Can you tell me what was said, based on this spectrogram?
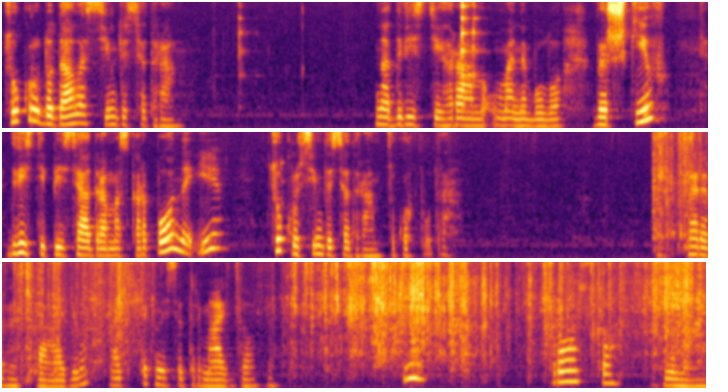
Цукру додала 70 грам. На 200 грам у мене було вершків, 250 грам маскарпоне і цукру 70 грам, цукор пудра. Перевертаю, бачите, вони все тримають добре. І просто знімаю.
